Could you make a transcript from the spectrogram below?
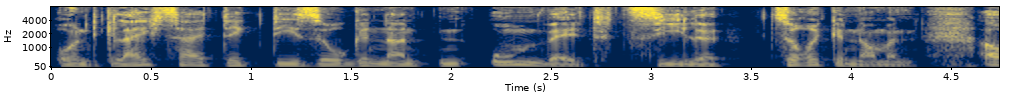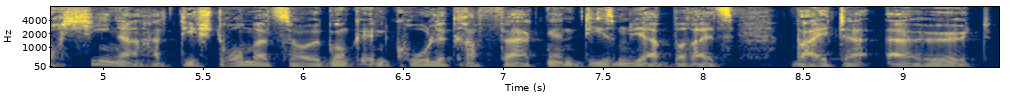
und gleichzeitig die sogenannten Umweltziele zurückgenommen. Auch China hat die Stromerzeugung in Kohlekraftwerken in diesem Jahr bereits weiter erhöht.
